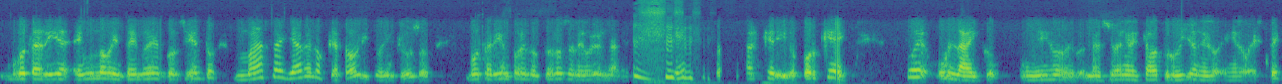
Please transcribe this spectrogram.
votaría en un 99%, más allá de los católicos, incluso votarían por el doctor José Gregorio Hernández. es más querido. ¿Por qué? Fue un laico, un hijo, nació en el estado de Trujillo, en el, oeste,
